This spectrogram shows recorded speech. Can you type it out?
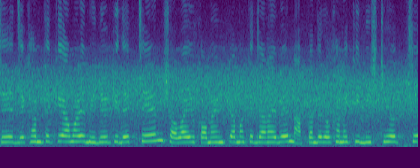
যে যেখান থেকে আমার এই ভিডিওটি দেখছেন, সবাই কমেন্টে আমাকে জানাবেন আপনাদের ওখানে কি বৃষ্টি হচ্ছে।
